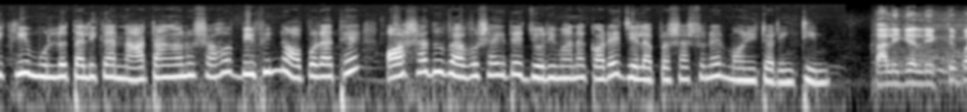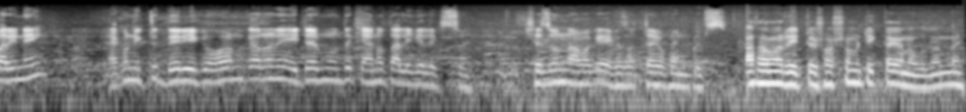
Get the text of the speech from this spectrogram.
বিক্রি, মূল্য তালিকা না টাঙানো সহ বিভিন্ন অপরাধে অসাধু ব্যবসায়ীদের জরিমানা করে জেলা প্রশাসনের মনিটরিং টিম। তালিকা লিখতে পারি নাই। এখন একটু দেরি হওয়ার কারণে এটার মধ্যে কেন তালিকা লিখছো? সেজন্য আমাকে এক হাজার টাকা ফাইন করছে। কথা আমার রেটটা সবসময় ঠিক থাকে না বুঝেন নাই?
